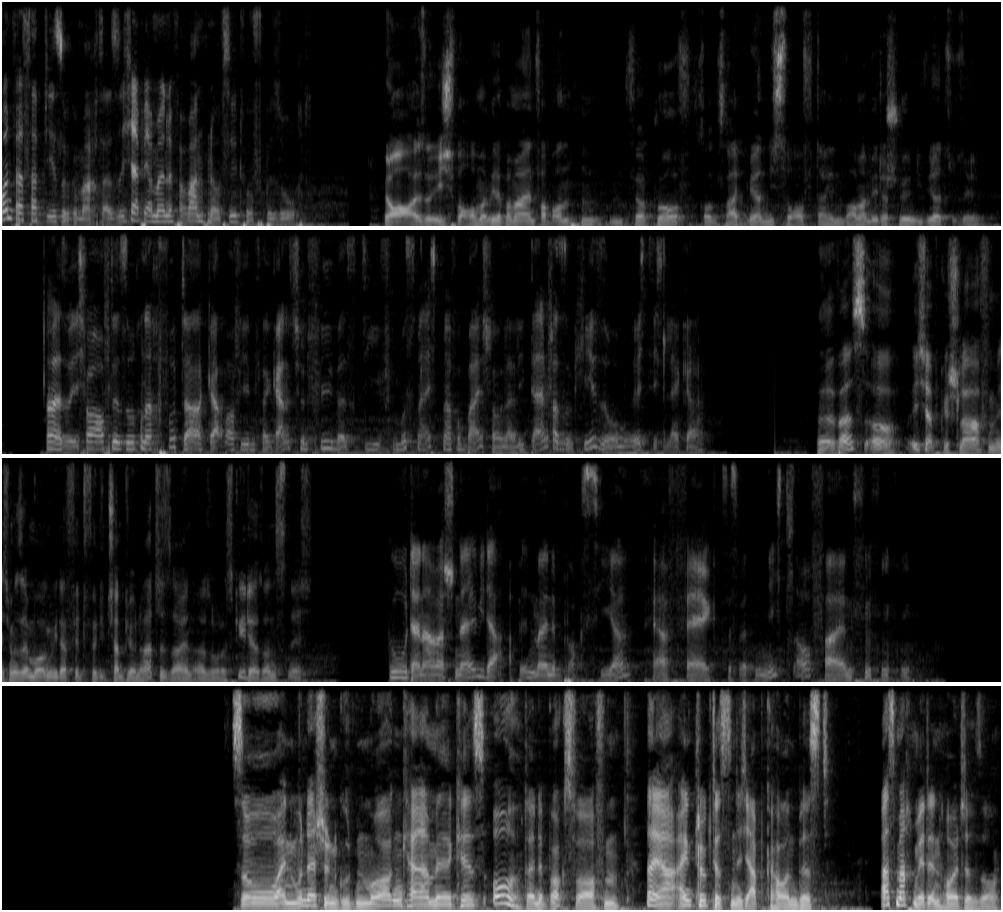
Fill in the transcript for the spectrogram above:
Und was habt ihr so gemacht? Also ich habe ja meine Verwandten auf Südhof besucht. Ja, also ich war auch mal wieder bei meinen Verwandten in Pferdorf. Sonst reiten wir ja nicht so oft dahin. War mal wieder schön, die wiederzusehen. Also ich war auf der Suche nach Futter. Gab auf jeden Fall ganz schön viel bei Steve. Du musst mal echt mal vorbeischauen. Da liegt einfach so Käse rum. Richtig lecker. Äh, was? Oh, ich hab geschlafen. Ich muss ja morgen wieder fit für die Championate sein. Also das geht ja sonst nicht. Gut, dann aber schnell wieder ab in meine Box hier. Perfekt. Das wird nichts auffallen. So, einen wunderschönen guten Morgen, Karamellkiss. Oh, deine Box war offen. Naja, ein Glück, dass du nicht abgehauen bist. Was machen wir denn heute so?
